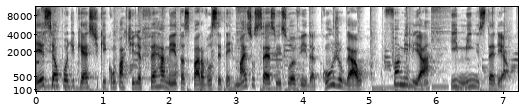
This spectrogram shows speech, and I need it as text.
esse é o podcast que compartilha ferramentas para você ter mais sucesso em sua vida conjugal, familiar e ministerial.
